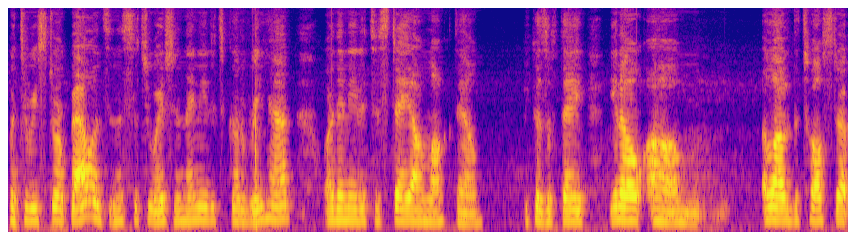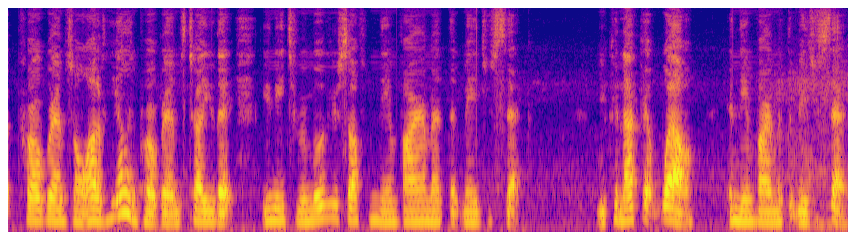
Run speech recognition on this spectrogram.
But to restore balance in this situation, they needed to go to rehab or they needed to stay on lockdown. Because if they, you know, um, a lot of the 12-step programs and a lot of healing programs tell you that you need to remove yourself from the environment that made you sick. You cannot get well in the environment that made you sick.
